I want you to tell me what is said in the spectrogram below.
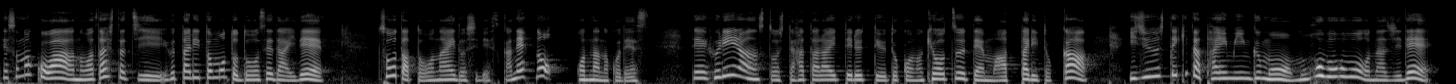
でその子はあの私たち2人ともと同世代でソータと同い年ですかねの女の子です。でフリーランスとして働いてるっていうところの共通点もあったりとか移住してきたタイミングももうほぼほぼ同じで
